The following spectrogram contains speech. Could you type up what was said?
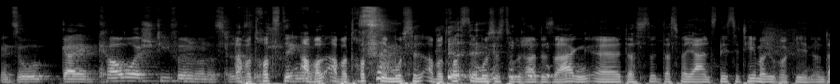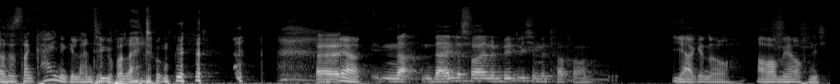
mit so geilen Cowboy-Stiefeln und das aber trotzdem, aber, aber, trotzdem musstest, aber trotzdem musstest du gerade sagen, äh, dass, dass wir ja ans nächste Thema übergehen. Und das ist dann keine gelernte Überleitung. Äh, ja. na, nein, das war eine bildliche Metapher. Ja, genau. Aber mehr auch nicht.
